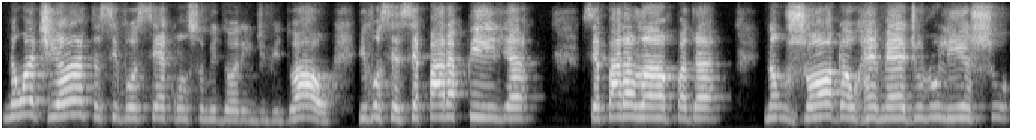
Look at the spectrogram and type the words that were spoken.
não adianta se você é consumidor individual e você separa pilha, separa lâmpada, não joga o remédio no lixo,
